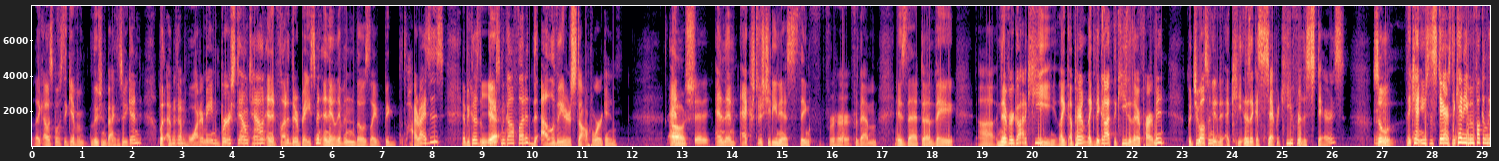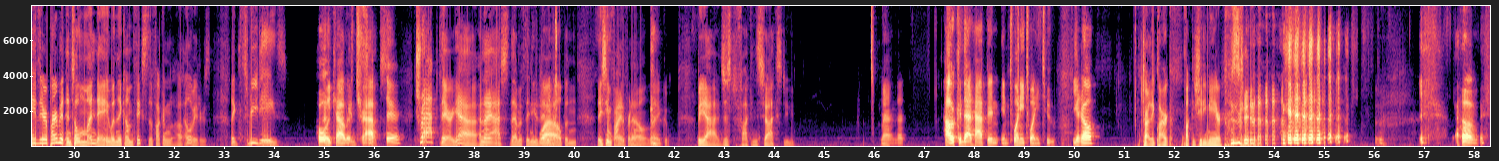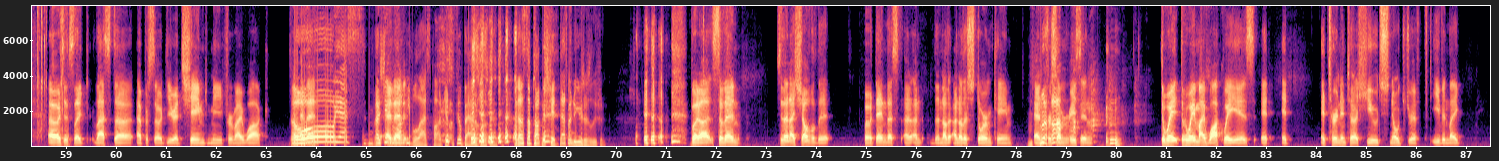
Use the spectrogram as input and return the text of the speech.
Like I was supposed to give Lucian back this weekend, but a, a Mhm. water main burst downtown and it flooded their basement, and they live in those like big high rises, and because the Yeah. basement got flooded, the elevator stopped working. And, oh shitty. and then extra shittiness thing for her for them is that uh, they uh, never got a key. Like apparently, like they got the key to their apartment, but you also need a key. There's like a separate key for the stairs, so they can't use the stairs. They can't even fucking leave their apartment until Monday when they come fix the fucking uh, elevators. Like three days Holy that cow, they're trapped sucks. there? trapped there. Yeah, and I asked them if they needed Wow. any help, and they seem fine for now. Like, but yeah, it just fucking sucks, dude. Man, that how could that happen in 2022? You know? Charlie Clark, fucking shitty mayor. um, I was just like last uh, episode you had shamed me for my walk. Oh yes, I shamed a lot of people last podcast. I feel bad about that. I gotta stop talking shit. That's my New Year's resolution. but uh, so then, so then I shoveled it, but then that's uh, another another storm came, and for some reason, the way the way my walkway is, it it it turned into a huge snowdrift, even like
